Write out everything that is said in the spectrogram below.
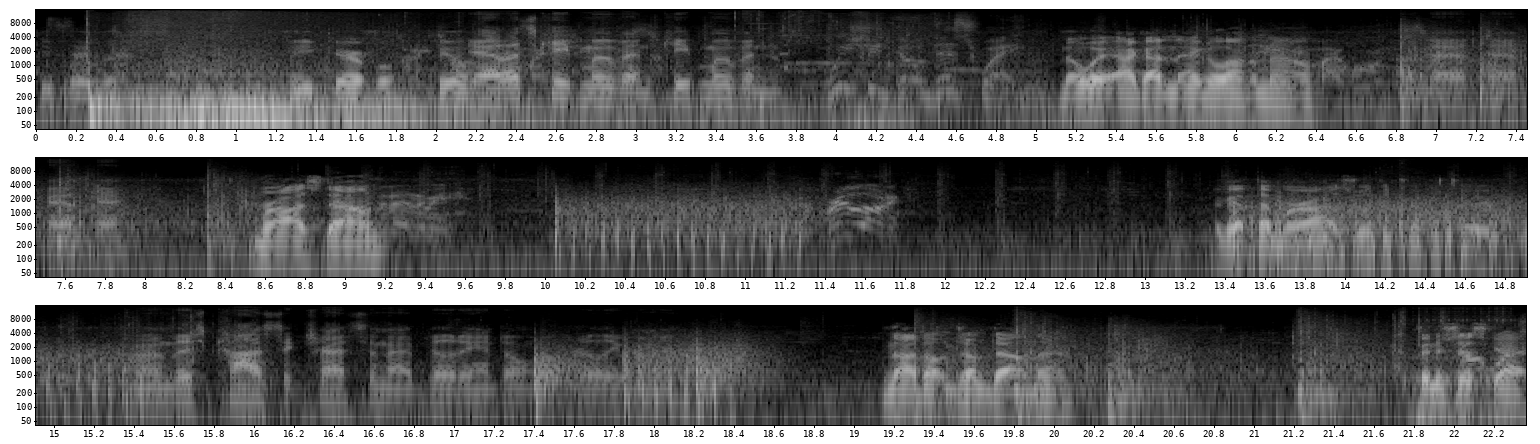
Keep moving. Be careful. Heal. Yeah, let's keep moving. Keep moving. We should go this way. No, wait. I got an angle on him now. Okay, okay, okay, okay. Mirage down. An enemy. Reloading. I got that Mirage with the triple take. Um, there's caustic traps in that building. I don't really want to. No, don't jump down there. Finish this guy.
